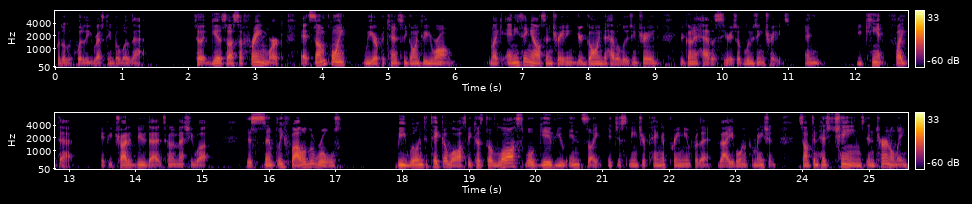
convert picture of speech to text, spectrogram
for the liquidity resting below that. So it gives us a framework. At some point, we are potentially going to be wrong. Like anything else in trading, you're going to have a losing trade. You're going to have a series of losing trades. And you can't fight that. If you try to do that, it's going to mess you up. Just simply follow the rules. Be willing to take a loss because the loss will give you insight. It just means you're paying a premium for that valuable information. Something has changed internally,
